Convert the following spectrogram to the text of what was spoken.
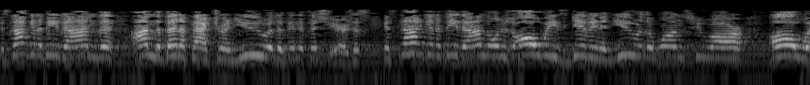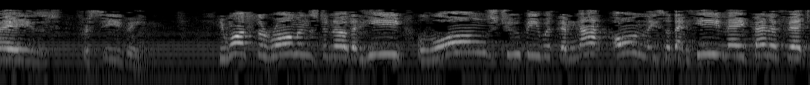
It's not going to be that I'm the, I'm the benefactor and you are the beneficiaries. It's, it's not going to be that I'm the one who's always giving and you are the ones who are always receiving. He wants the Romans to know that he longs to be with them, not only so that he may benefit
